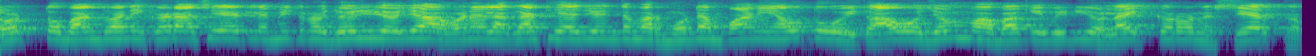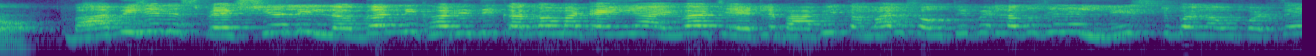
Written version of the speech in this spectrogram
લોટ તો બાંધવાની કળા છે એટલે મિત્રો જોઈ લ્યો જા વણેલા ગાંઠિયા જોઈને તમારા મોઢામાં પાણી આવતું હોય તો આવો જમવા બાકી વીડિયો લાઈક કરો ને શેર કરો. ભાભી છે ને સ્પેશિયલી લગ્નની ખરીદી કરવા માટે અહીંયા આવ્યા છે એટલે ભાભી તમારે સૌથી પહેલા તો છે ને લિસ્ટ બનાવવું પડશે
